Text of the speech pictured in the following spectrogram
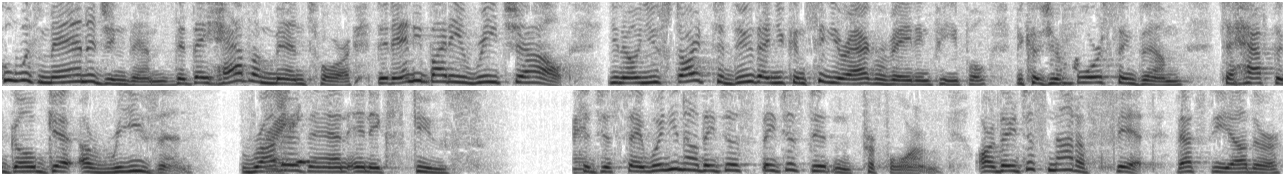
Who was managing them? Did they have a mentor? Did anybody reach out? You know and you start to do that and you can see you're aggravating people because you're forcing them to have to go get a reason rather right. than an excuse to just say, well, you know, they just they just didn't perform, or they're just not a fit. That's the other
